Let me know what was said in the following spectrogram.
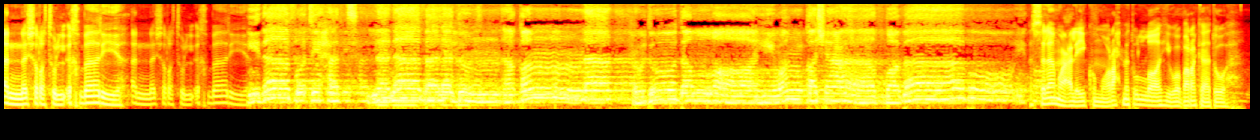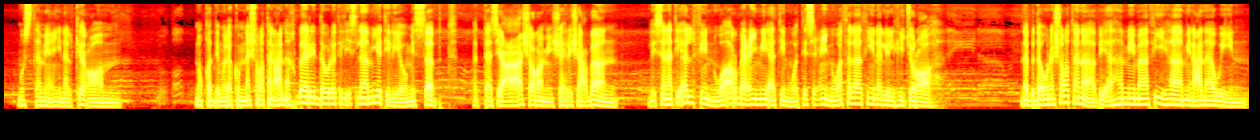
النشرة الإخبارية. النشرة الإخبارية. إذا فتحت لنا بلد أقمنا حدود الله وانقشع الضباب السلام عليكم ورحمة الله وبركاته. مستمعين الكرام نقدم لكم نشرة عن أخبار الدولة الإسلامية ليوم السبت التاسع عشر من شهر شعبان لسنة 1439 للهجرة. نبدأ نشرتنا بأهم ما فيها من عناوين.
